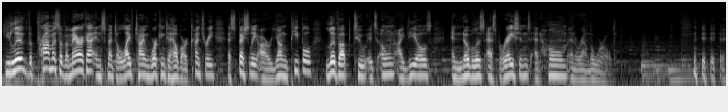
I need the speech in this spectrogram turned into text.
he lived the promise of America and spent a lifetime working to help our country, especially our young people, live up to its own ideals and noblest aspirations at home and around the world.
